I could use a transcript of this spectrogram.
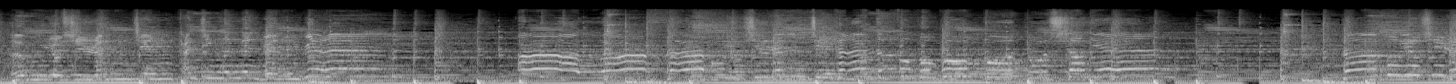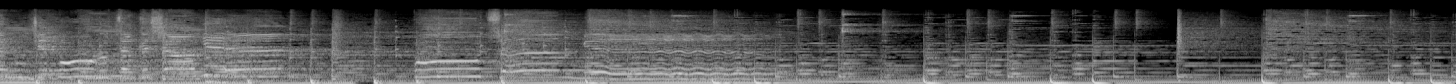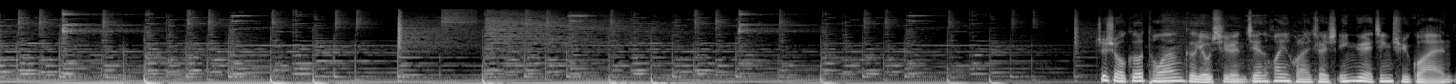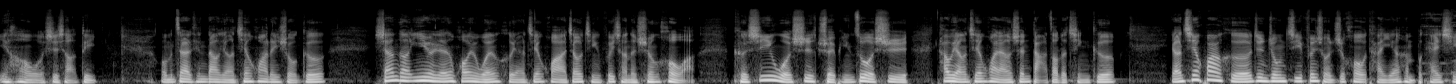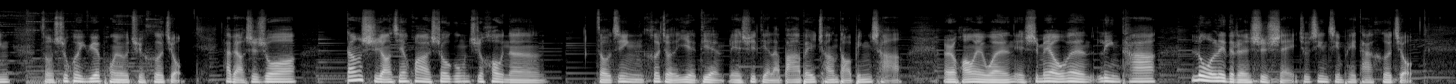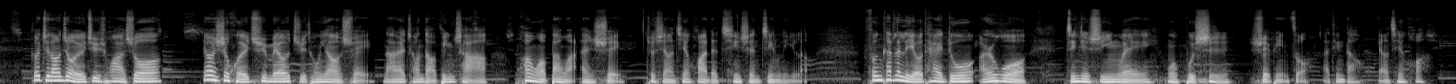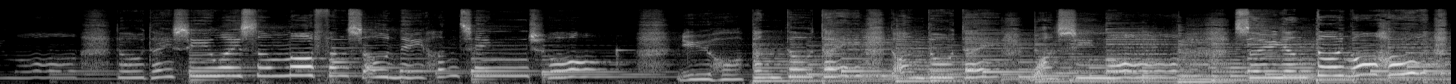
何不游戏人间，看尽恩恩怨怨？啊，何不游戏人间，看得风风火火多少年？何不游戏人间，不如展开笑颜，这首歌《童安格游戏人间》，欢迎回来，这里是音乐金曲馆。你好，我是小弟。我们再来听到杨千嬅的一首歌，香港音乐人黄伟文和杨千嬅交情非常的深厚啊。可惜我是水瓶座，是他为杨千嬅量身打造的情歌。杨千嬅和郑中基分手之后，坦言很不开心，总是会约朋友去喝酒。他表示说，当时杨千嬅收工之后呢，走进喝酒的夜店，连续点了八杯长岛冰茶，而黄伟文也是没有问令他落泪的人是谁，就静静陪他喝酒。歌曲当中有一句话说：“要是回去没有止痛药水，拿来长岛冰茶换我半碗安睡。”就是杨千嬅的亲身经历了。分开的理由太多，而我仅仅是因为我不是水瓶座。来听到杨千嬅。到底是为什么分手？你很清楚，如何笨到底？但到底还是我，谁人待我好，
